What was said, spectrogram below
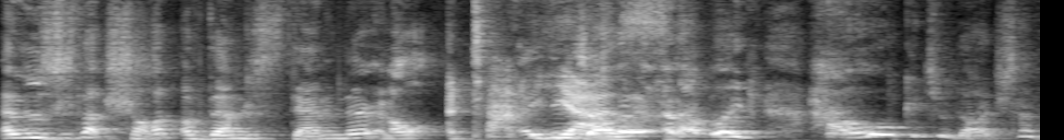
and there's just that shot of them just standing there and all attacking Yes. each other and I'm like how could you not just have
